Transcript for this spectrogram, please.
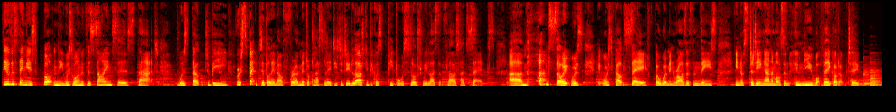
The other thing is, botany was one of the sciences that was felt to be respectable enough for a middle class lady to do, largely because people were slow to realise that flowers had sex. Um, and so it was it was felt safe for women rather than these, you know, studying animals and who knew what they got up to.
